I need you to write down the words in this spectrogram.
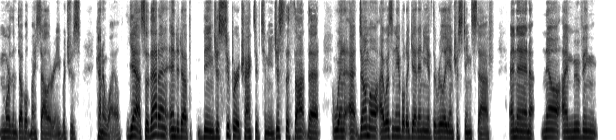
more than doubled my salary, which was kind of wild. Yeah, so that uh, ended up being just super attractive to me. Just the thought that when at Domo, I wasn't able to get any of the really interesting stuff. And then now I'm moving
